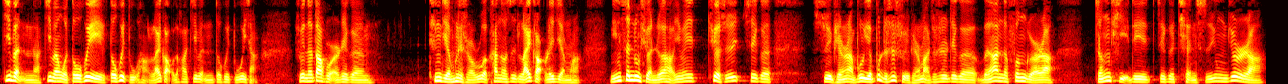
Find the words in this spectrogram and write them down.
基本呢，基本我都会都会读哈，来稿的话基本都会读一下。所以呢，大伙儿这个听节目的时候，如果看到是来稿的节目哈，您慎重选择哈，因为确实这个水平啊，不也不只是水平嘛，就是这个文案的风格啊。整体的这个遣词用句儿啊，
